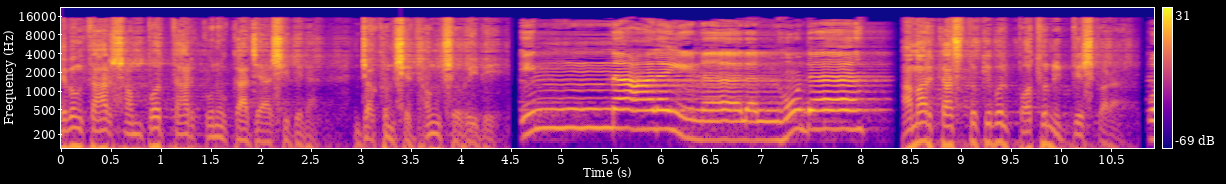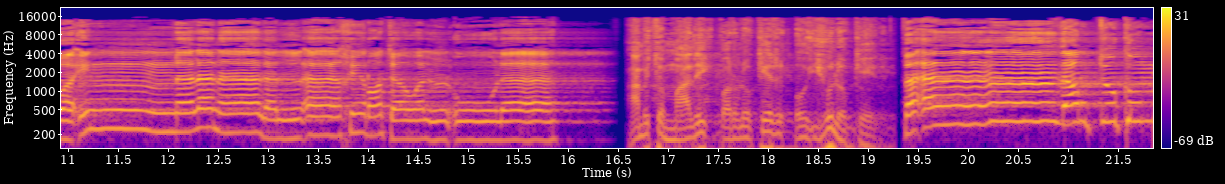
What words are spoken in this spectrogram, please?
يغني عنه ماله اذا تردى এবং তাহার সম্পদ তাহার কোনো কাজে আসিবে না যখন সে ধ্বংস হইবে ان علينا للهدى আমার কাজ তো কেবল পথ নির্দেশ করা وان لنا للاخره والاولى আমি তো মালিক পরলোকের ও ইহলোকের فانذرتكم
